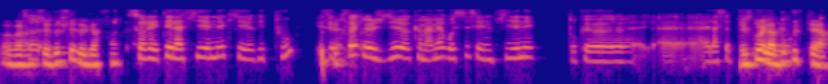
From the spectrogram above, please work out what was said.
Voilà, c'est deux filles et deux garçons. Ça aurait été la fille aînée qui hérite tout. Et c'est pour ça que je dis que ma mère aussi, c'est une fille aînée. Donc, elle a cette. Du coup, elle a beaucoup de terre.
